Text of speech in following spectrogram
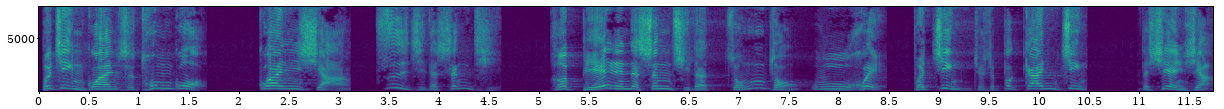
不净观是通过观想自己的身体和别人的身体的种种污秽不净，就是不干净的现象，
